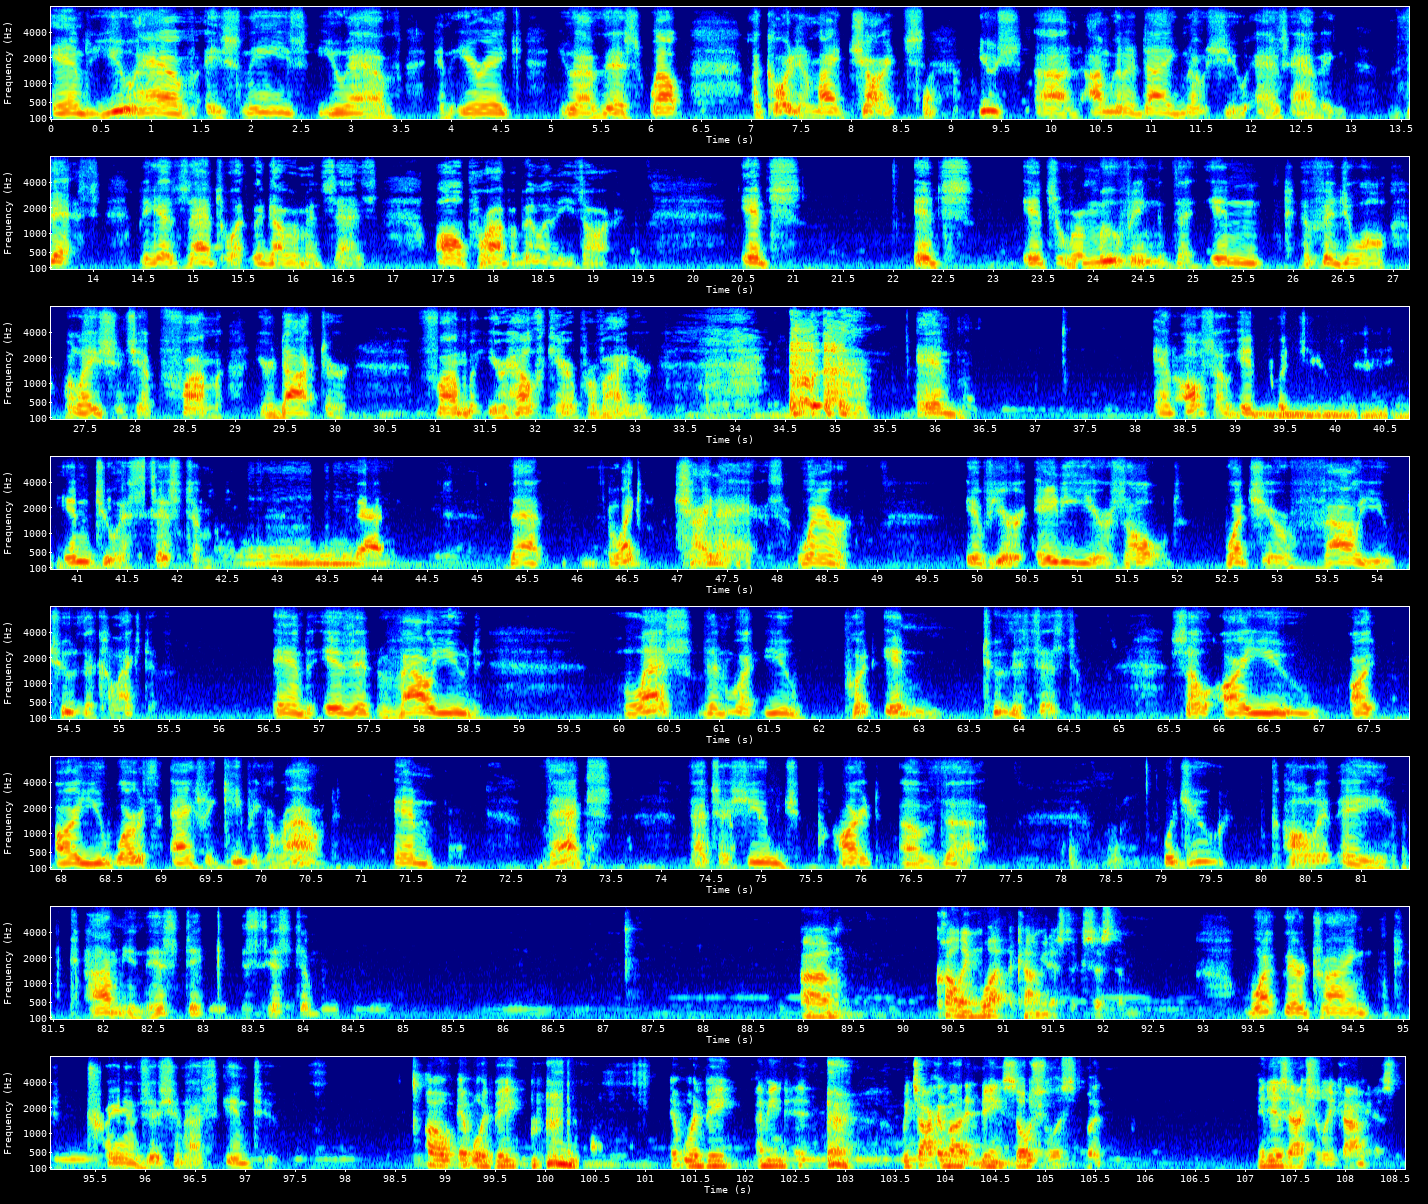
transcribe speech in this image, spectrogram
and you have a sneeze, you have an earache, you have this. Well, according to my charts, you sh- uh, I'm going to diagnose you as having this because that's what the government says all probabilities are. It's it's it's removing the individual relationship from your doctor, from your healthcare provider. and and also it puts you into a system that that like China has, where if you're 80 years old, what's your value to the collective? And is it valued less than what you put into the system. So are you are are you worth actually keeping around? And that's that's a huge part of the would you call it a communistic system? Um, calling what a communistic system? What they're trying to transition us into. Oh, it would be. it would be. I mean, it, we talk about it being socialist, but it is actually communist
